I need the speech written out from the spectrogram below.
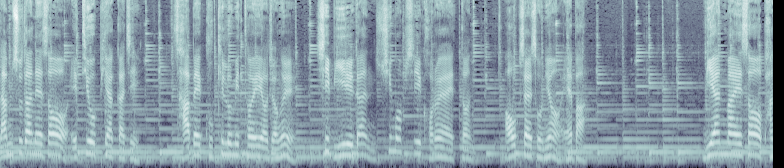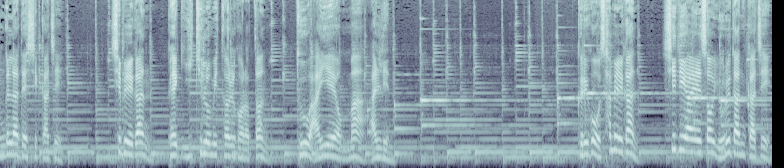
남수단에서 에티오피아까지 409km의 여정을 12일간 쉼없이 걸어야 했던 9살 소녀 에바. 미얀마에서 방글라데시까지 10일간 102km를 걸었던 두 아이의 엄마 알린. 그리고 3일간 시리아에서 요르단까지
